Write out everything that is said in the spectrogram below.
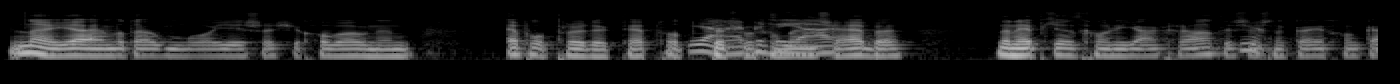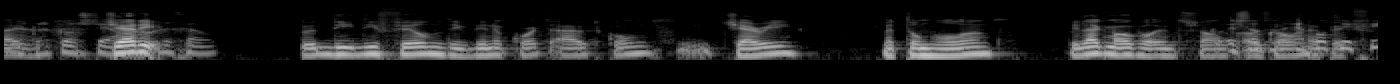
Nee, ja, en wat ook mooi is, als je gewoon een Apple-product hebt, wat Ja, heb het een mensen jaar. hebben, dan heb je het gewoon een jaar gratis. Ja. Dus dan kan je gewoon Ja, kijken. je Jerry-. Die, die film die binnenkort uitkomt, Cherry, met Tom Holland, die lijkt me ook wel interessant. Is dat ook een Apple ik- TV?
